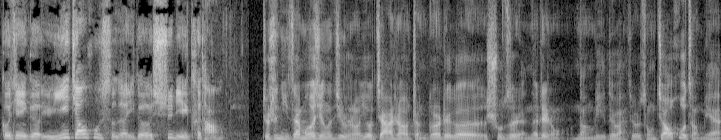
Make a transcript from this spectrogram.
构建一个语音交互式的一个虚拟课堂。就是你在模型的基础上又加上整个这个数字人的这种能力，对吧？就是从交互层面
